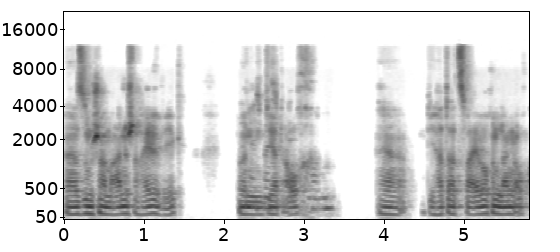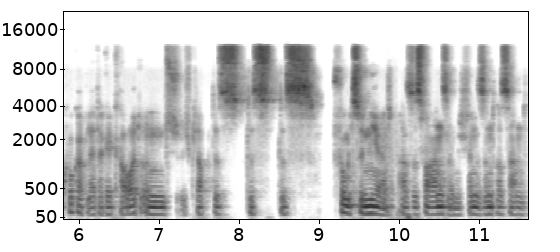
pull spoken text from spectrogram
Äh, so ein schamanischer Heilweg. Und ja, die hat auch, ja, die hat da zwei Wochen lang auch Coca-Blätter gekaut und ich glaube, das, das, das funktioniert. Also es ist Wahnsinn. Ich finde es interessant.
